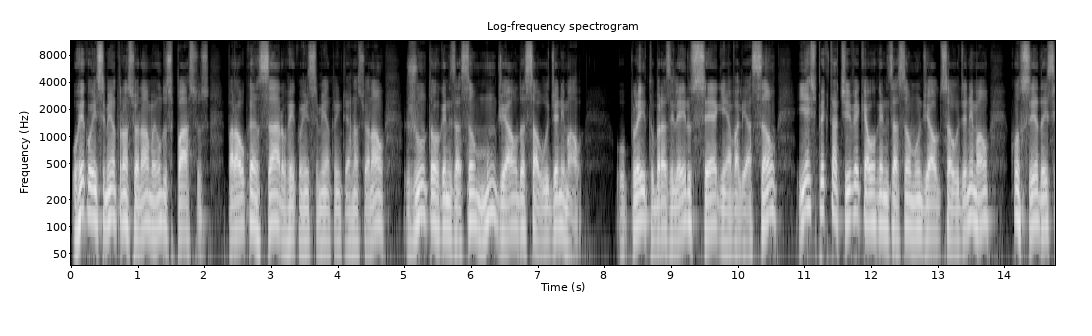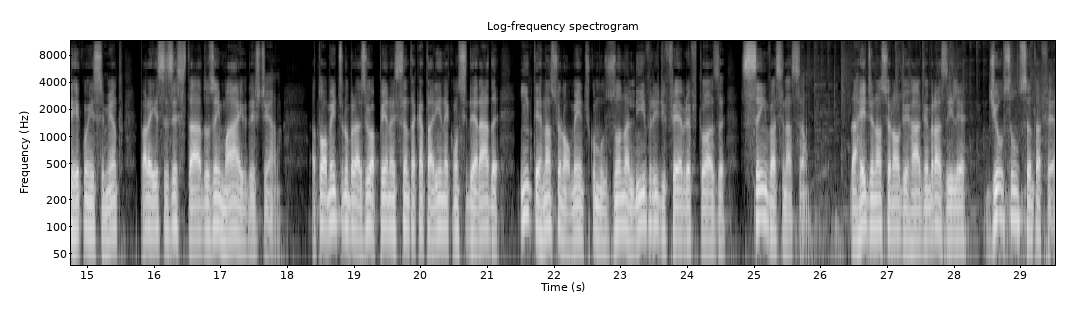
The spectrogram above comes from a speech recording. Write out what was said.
O reconhecimento nacional é um dos passos para alcançar o reconhecimento internacional junto à Organização Mundial da Saúde Animal. O pleito brasileiro segue em avaliação e a expectativa é que a Organização Mundial de Saúde Animal conceda esse reconhecimento para esses estados em maio deste ano. Atualmente no Brasil, apenas Santa Catarina é considerada internacionalmente como zona livre de febre aftosa sem vacinação. Da Rede Nacional de Rádio em Brasília, Gilson Santa Fé.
